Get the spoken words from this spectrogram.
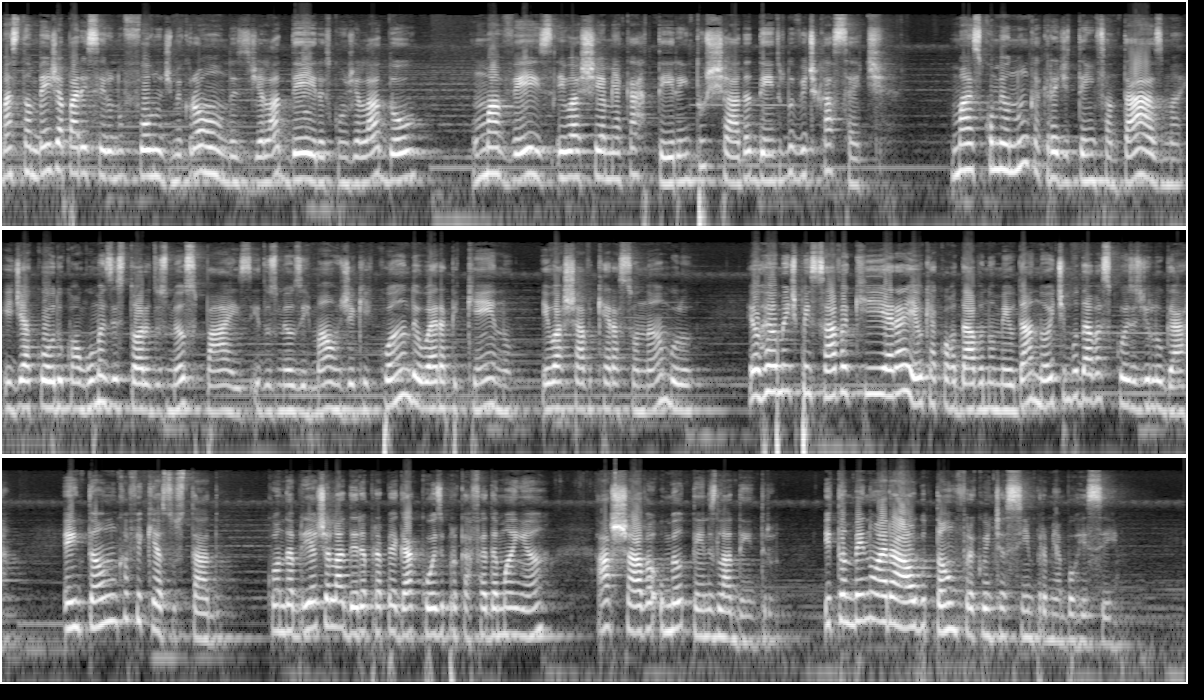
mas também já apareceram no forno de micro-ondas, geladeiras, congelador. Uma vez eu achei a minha carteira entuchada dentro do videocassete. Mas como eu nunca acreditei em fantasma, e de acordo com algumas histórias dos meus pais e dos meus irmãos de que quando eu era pequeno eu achava que era sonâmbulo, eu realmente pensava que era eu que acordava no meio da noite e mudava as coisas de lugar. Então nunca fiquei assustado. Quando abri a geladeira para pegar coisa para o café da manhã, achava o meu tênis lá dentro. E também não era algo tão frequente assim para me aborrecer.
